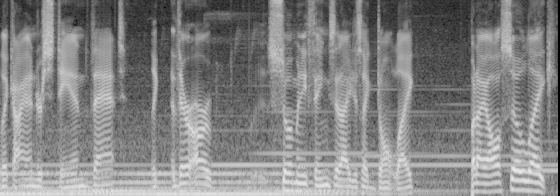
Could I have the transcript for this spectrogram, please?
Like I understand that like there are so many things that I just like don't like, but I also like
